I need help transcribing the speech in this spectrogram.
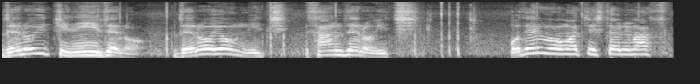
0120-041-301お電話お待ちしております。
